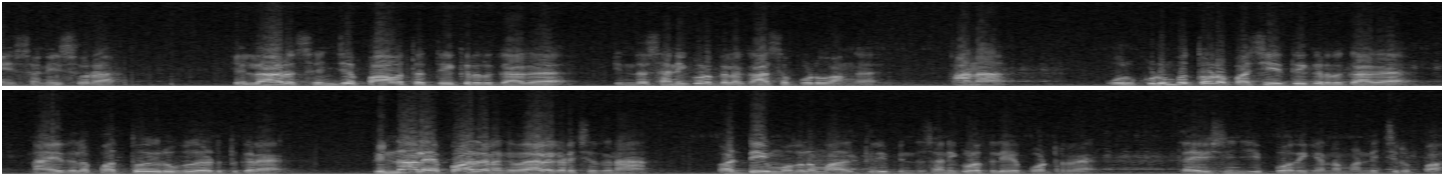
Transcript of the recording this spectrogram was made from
நீ சனீஸ்வரா. எல்லாரும் செஞ்ச பாவத்தை தீர்க்கறதுக்காக இந்த சனிக்குளத்துல காசை போடுவாங்க. ஆனா ஒரு குடும்பத்தோட பசியை தீர்க்கறதுக்காக நான் இதுல பத்தோ இருபதோ எடுத்துக்கிறேன். பின்னால எப்பாவது எனக்கு வேலை கிடைச்சதுன்னா வட்டி முதலமா அதை திருப்பி இந்த சனிக்குளத்திலேயே போட்டுறேன். தயவு செஞ்சு இப்போதைக்கு என்ன மன்னிச்சிருப்பா.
